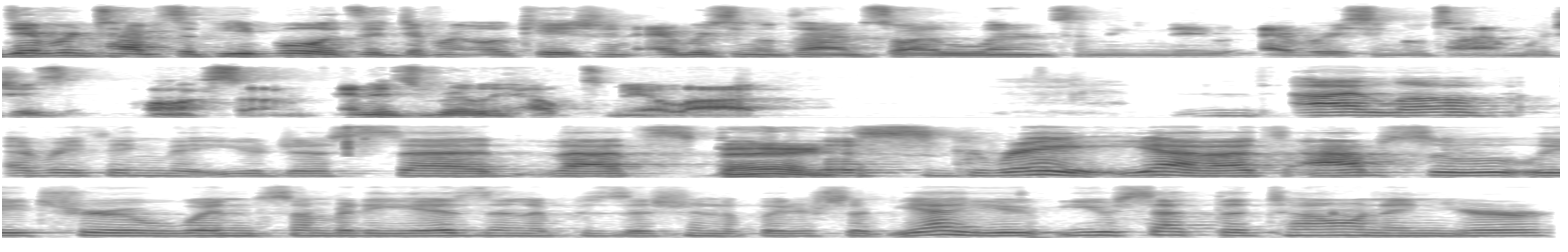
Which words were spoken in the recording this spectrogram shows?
different types of people it's a different location every single time so i learn something new every single time which is awesome and it's really helped me a lot I love everything that you just said. That's Thanks. that's great. Yeah, that's absolutely true. When somebody is in a position of leadership, yeah, you you set the tone and you're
